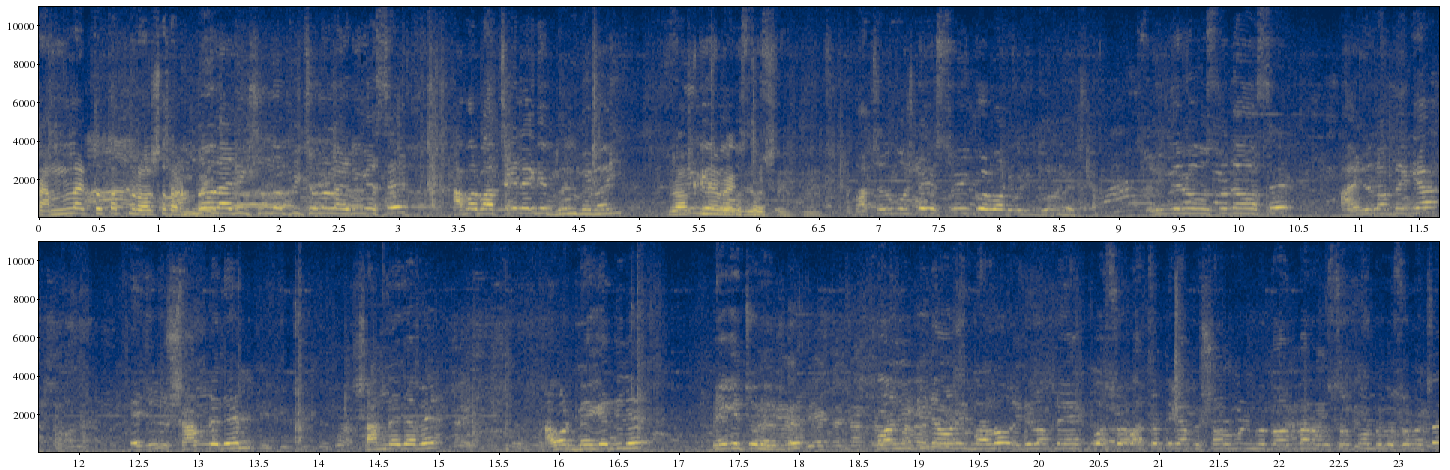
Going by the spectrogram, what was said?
সামনে লাইট তো আপনার অসাধারণ ভাই। লাইটিং সুন্দর পিছনে লাইটিং আছে। আবার বাচ্চাকে লাইটে দুলবে ভাই। রকিনের আছে। বাচ্চাদের বসে থেকে সুইং করব অটোমেটিক দুলবে। সুইং এর ব্যবস্থা দেওয়া আছে। আইডল আপনাকে এই যদি সামনে দেন সামনে যাবে আবার ব্যাগে দিলে বেগে চলে আসবে। কোয়ালিটিটা অনেক ভালো এটা হলো আপনার এক বছর বাচ্চা থেকে আপনি সর্বনিম্ন দশ বারো বছর পনেরো বছর বাচ্চা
